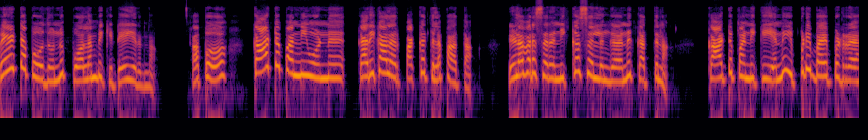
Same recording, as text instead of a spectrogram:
வேட்ட போதும்னு புலம்பிக்கிட்டே இருந்தான். அப்போ காட்டு பன்னி ஒண்ணு கரிகாலர் பக்கத்துல பார்த்தான். இளவரசரை நிக்க சொல்லுங்கன்னு கத்துனான். காட்டு பன்னிக்கு என்ன இப்படி பயப்படுற?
